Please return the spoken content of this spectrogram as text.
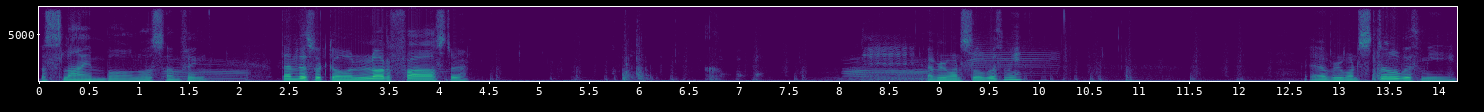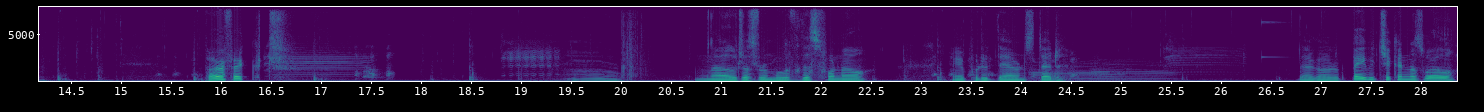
a slime ball or something. Then this would go a lot faster. Everyone still with me? Everyone's still with me. Perfect. I'll just remove this for now. Maybe put it there instead. There got a baby chicken as well.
